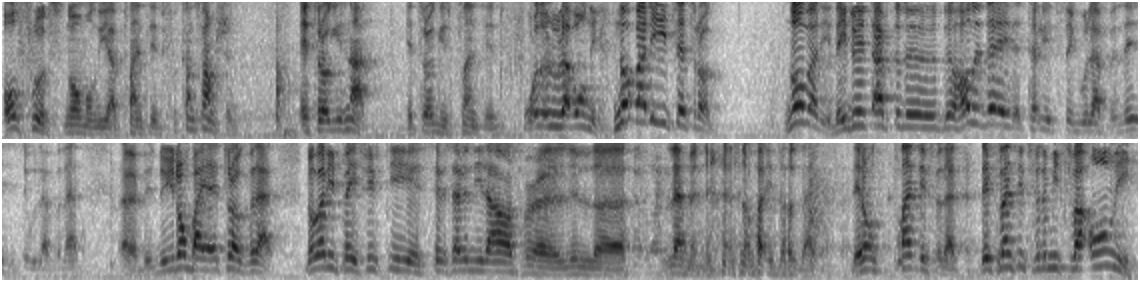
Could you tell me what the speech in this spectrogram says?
All fruits normally are planted for consumption. Etrog is not. Etrog is planted for the lulav only. Nobody eats etrog. Nobody. They do it after the, the holiday. They tell you it's segula for this, it's segula for that. Uh, you don't buy etrog for that. Nobody pays 50 70 dollars for a little uh, lemon. Nobody does that. They don't plant it for that. They plant it for the mitzvah only.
